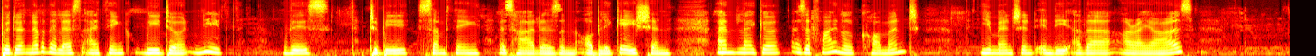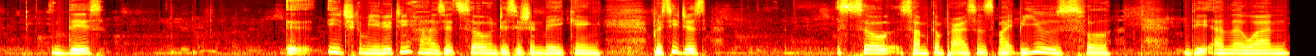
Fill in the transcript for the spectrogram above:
but nevertheless, I think we don't need this to be something as hard as an obligation. And like a, as a final comment, you mentioned in the other RIRs, this uh, each community has its own decision-making procedures, so some comparisons might be useful. The other one,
